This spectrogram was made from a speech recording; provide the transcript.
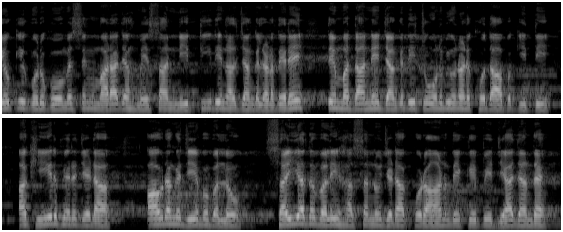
ਕਿਉਂਕਿ ਗੁਰੂ ਗੋਬਿੰਦ ਸਿੰਘ ਮਹਾਰਾਜ ਹਮੇਸ਼ਾ ਨੀਤੀ ਦੇ ਨਾਲ ਜੰਗ ਲੜਦੇ ਰਹੇ ਤੇ ਮੈਦਾਨੇ ਜੰਗ ਦੀ ਚੋਣ ਵੀ ਉਹਨਾਂ ਨੇ ਖੁਦ ਆਪ ਕੀਤੀ। ਅਖੀਰ ਫਿਰ ਜਿਹੜਾ ਔਰੰਗਜ਼ੇਬ ਵੱਲੋਂ ਸੈਯਦ ਵਲੀ ਹਸਨ ਨੂੰ ਜਿਹੜਾ ਕੁਰਾਨ ਦੇ ਕੇ ਭੇਜਿਆ ਜਾਂਦਾ ਹੈ,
